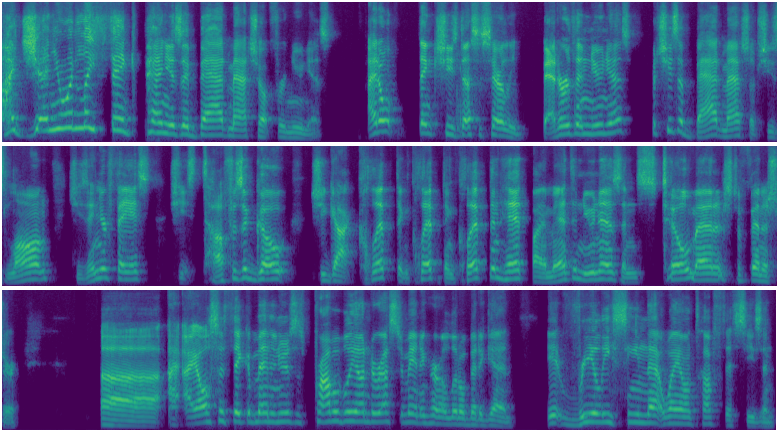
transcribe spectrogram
I genuinely think Pena is a bad matchup for Nunes. I don't think she's necessarily better than Nunes, but she's a bad matchup. She's long, she's in your face, she's tough as a goat. She got clipped and clipped and clipped and hit by Amanda Nunes and still managed to finish her. Uh, I, I, also think Amanda Nunes is probably underestimating her a little bit again. It really seemed that way on TUF this season.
